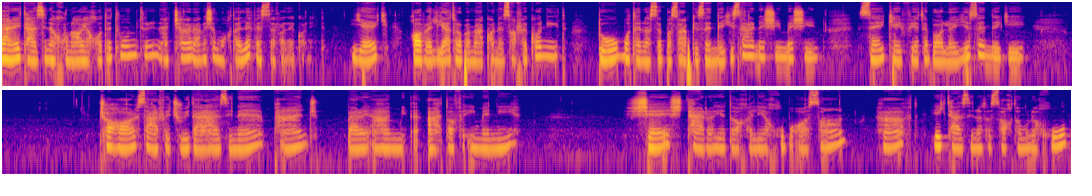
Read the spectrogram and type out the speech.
برای تزیین خونه های خودتون می‌تونید از چند روش مختلف استفاده کنید. یک، قابلیت را به مکان اضافه کنید. دو، متناسب با سبک زندگی سرنشین بشین. سه، کیفیت بالایی زندگی. چهار، صرف جویی در هزینه. پنج، برای اهم... اهداف ایمنی. شش، طراحی داخلی خوب و آسان. هفت، یک تزیینات ساختمون خوب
